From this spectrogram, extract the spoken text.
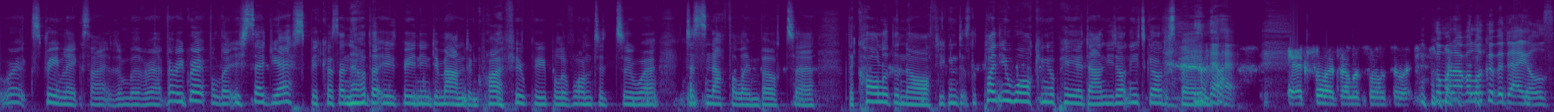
we're extremely excited and we're uh, very grateful that he said yes because I know that he's been in demand and quite a few people have wanted to uh, to snaffle him. But uh, the call of the north, you can just plenty of walking up here, Dan. You don't need to go to Spain. Excellent. I look forward to it. Come and have a look at the Dales.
